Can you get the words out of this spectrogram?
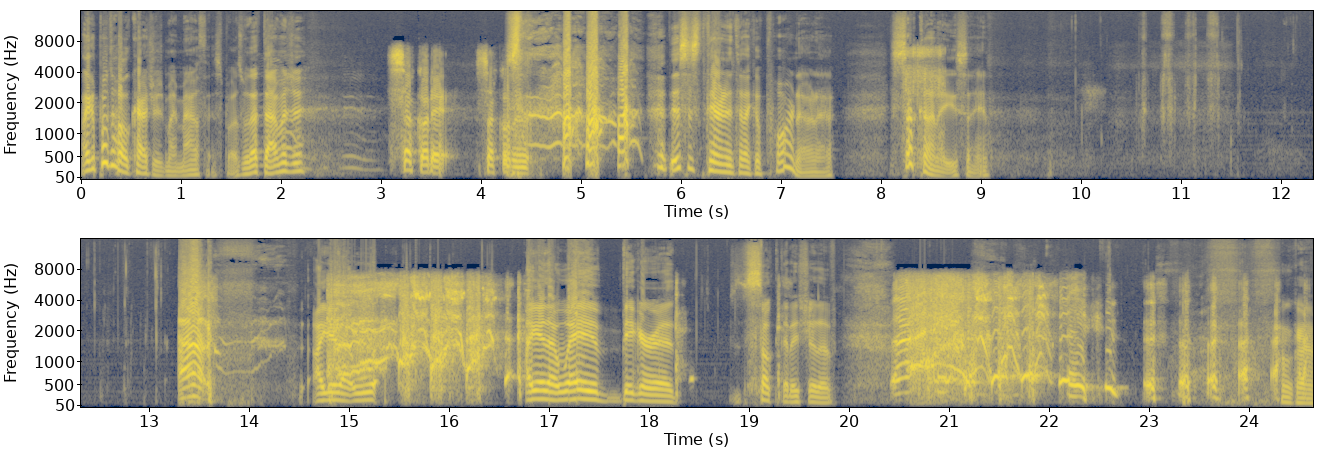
I could put the whole cartridge in my mouth? I suppose. Would that damage it? Suck on it. Suck on it. This is turning into like a porno now. Suck on it, you're saying? Ah! I get that. w- I get that way bigger uh, suck than I should have. Okay.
